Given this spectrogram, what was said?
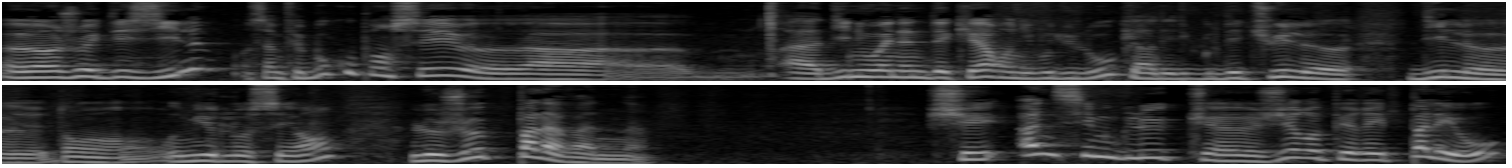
Un jeu avec des îles. Ça me fait beaucoup penser à, à Decker au niveau du look, hein, des, des tuiles d'îles au milieu de l'océan. Le jeu Palavan. Chez Hansim Gluck, euh, j'ai repéré Paléo.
